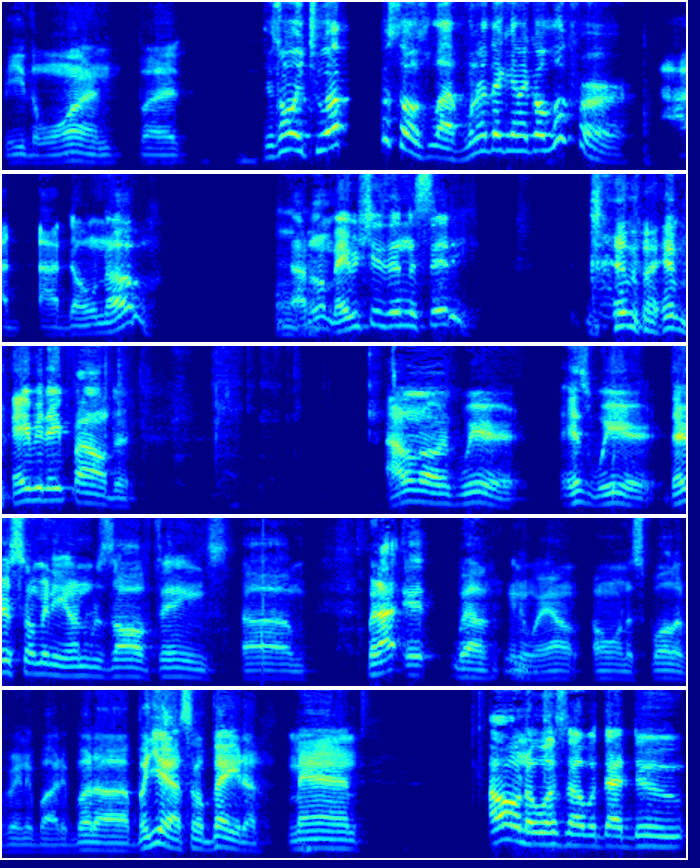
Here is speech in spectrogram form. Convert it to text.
be the one, but There's only two episodes left. When are they gonna go look for her? I I don't know. I Mm-hmm. don't know. Maybe she's in the city. Maybe they found her. I don't know. It's weird. It's weird. There's so many unresolved things. Um, but I, it, well, anyway, I don't, I don't want to spoil it for anybody. But, uh, but yeah. So Beta, man, I don't know what's up with that dude.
